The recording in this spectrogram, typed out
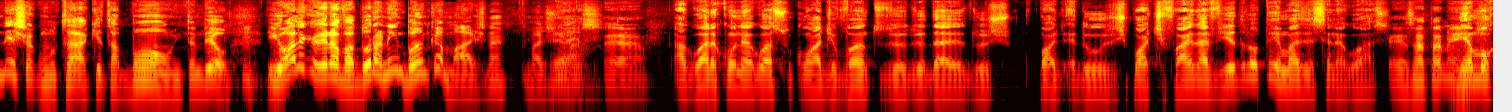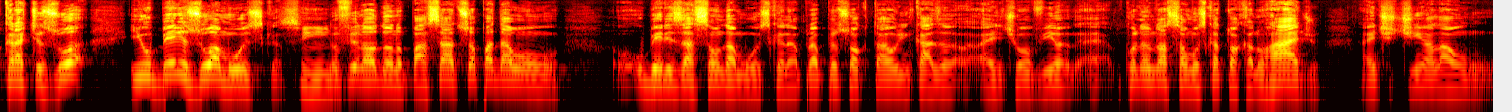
deixa como tá, aqui tá bom, entendeu? E olha que a gravadora nem banca mais, né? Imagina é, isso. É. Agora, com o negócio com o advanto do, do, da, dos, dos Spotify da vida, não tem mais esse negócio. Exatamente. Democratizou e uberizou a música. Sim. No final do ano passado, só para dar um uberização da música, né? Para o pessoal que está em casa, a gente ouvia. É, quando a nossa música toca no rádio, a gente tinha lá um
